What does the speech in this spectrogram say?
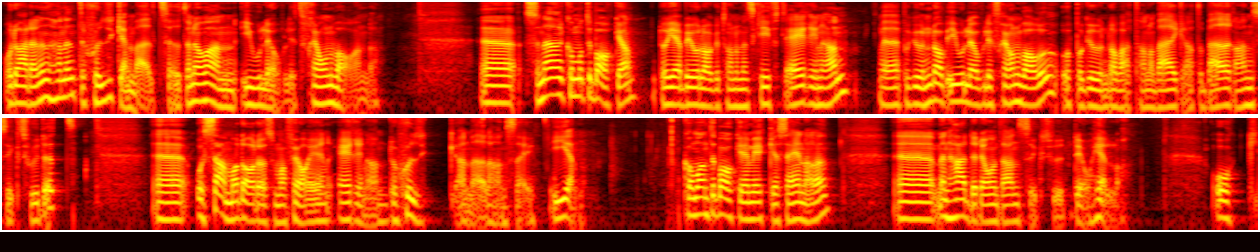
Och då hade han inte sjukanmält sig utan då var han olovligt frånvarande. Eh, så när han kommer tillbaka, då ger bolaget honom en skriftlig erinran eh, på grund av olovlig frånvaro och på grund av att han har vägrat att bära ansiktsskyddet. Eh, och samma dag då som han får erinran, då sjukanmäler han sig igen. Kommer han tillbaka en vecka senare, men hade då inte ansiktsskydd då heller. Och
